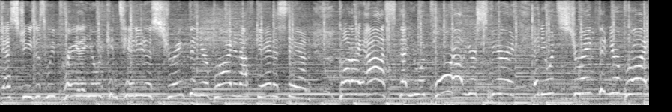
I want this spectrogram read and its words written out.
Yes, Jesus, we pray that you would continue to strengthen your bride in Afghanistan. God, I ask that you would pour out your spirit and you would strengthen your bride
